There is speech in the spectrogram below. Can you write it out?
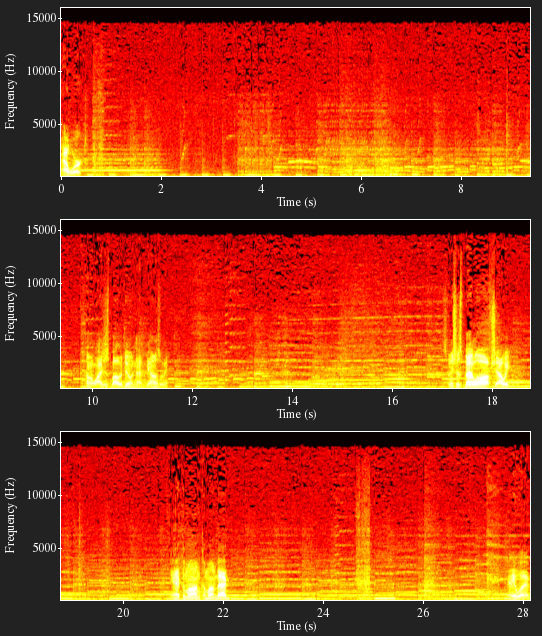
That worked. I don't know why I just bothered doing that, to be honest with you. Let's finish this battle off, shall we? Yeah, come on, come on back. Anyway,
